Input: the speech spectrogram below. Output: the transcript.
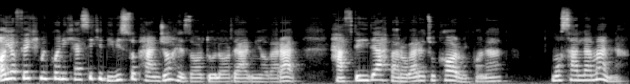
آیا فکر می کنی کسی که 250 هزار دلار در می آورد هفته ای ده برابر تو کار می کند؟ مسلما نه.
